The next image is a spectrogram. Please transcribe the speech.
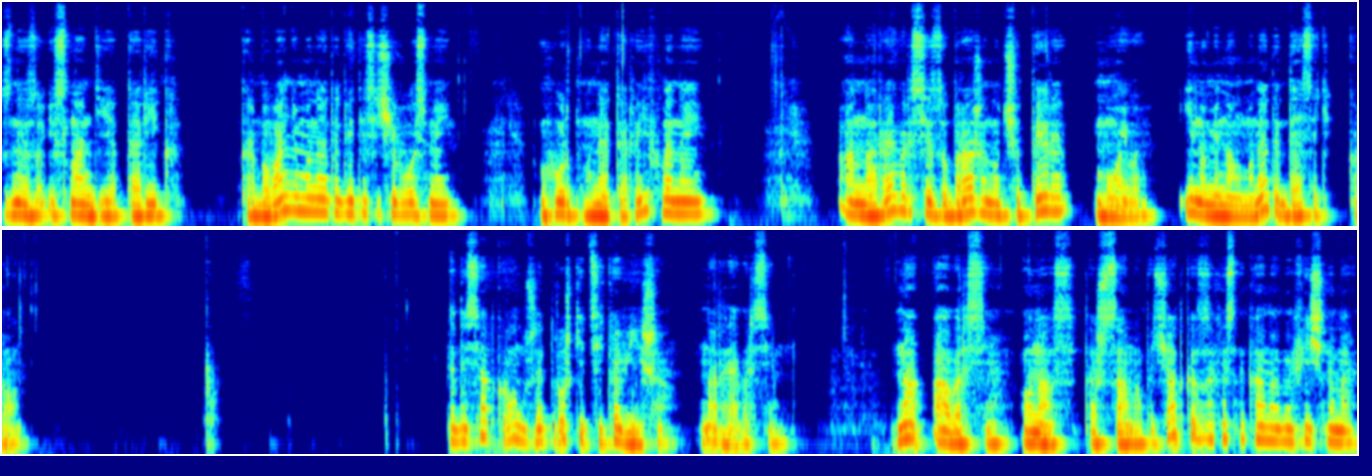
знизу Ісландія та рік карбування монети 2008. Гурт монети рифлений. А на реверсі зображено 4 мойви. І номінал монети 10 крон. 50 крон вже трошки цікавіша на реверсі. На аверсі у нас та ж сама печатка з захисниками міфічними.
